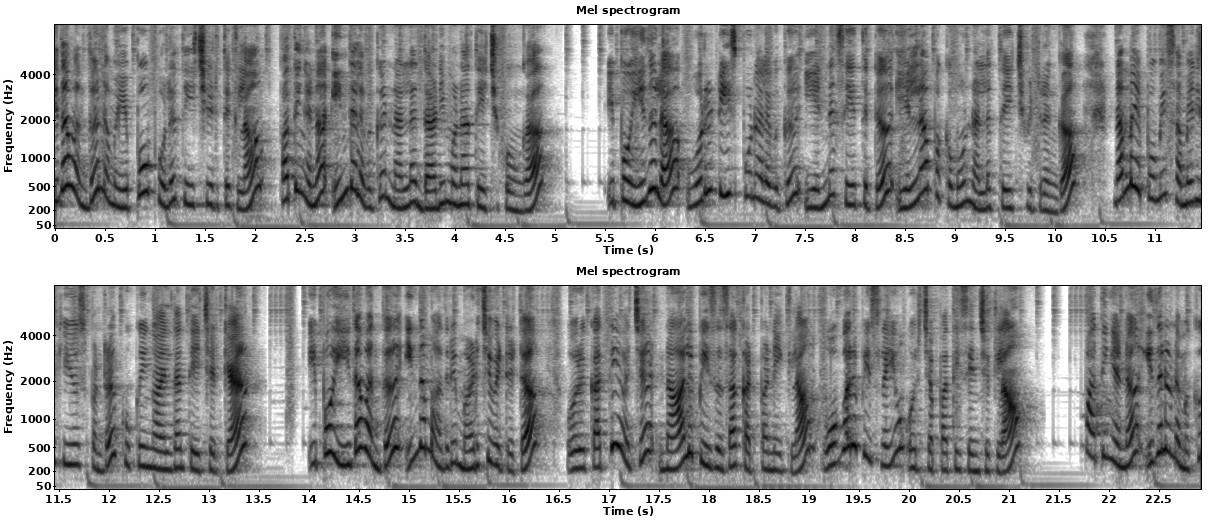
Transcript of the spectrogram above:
இதை வந்து நம்ம எப்போ போல் தேய்ச்சி எடுத்துக்கலாம்? பார்த்தீங்கன்னா இந்த அளவுக்கு நல்ல தடிமனாக தேய்ச்சிக்கோங்க. இப்போ இதில் ஒரு டீஸ்பூன் அளவுக்கு எண்ணெய் சேர்த்துட்டு எல்லா பக்கமும் நல்லா தேய்ச்சி விட்டுருங்க. நம்ம எப்போவுமே சமையலுக்கு யூஸ் பண்ணுற குக்கிங் ஆயில் தான் தேய்ச்சிருக்கேன். இப்போ இதை வந்து இந்த மாதிரி மடித்து விட்டுட்டு ஒரு கத்தி வச்சு நாலு பீசஸாக கட் பண்ணிக்கலாம். ஒவ்வொரு பீஸ்லையும் ஒரு சப்பாத்தி செஞ்சுக்கலாம். பார்த்தீங்கன்னா இதில் நமக்கு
